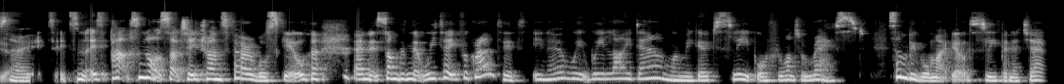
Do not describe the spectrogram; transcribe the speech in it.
Yeah. So it's, it's it's perhaps not such a transferable skill, and it's something that we take for granted. You know, we we lie down when we go to sleep, or if we want to rest. Some people might be able to sleep in a chair,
